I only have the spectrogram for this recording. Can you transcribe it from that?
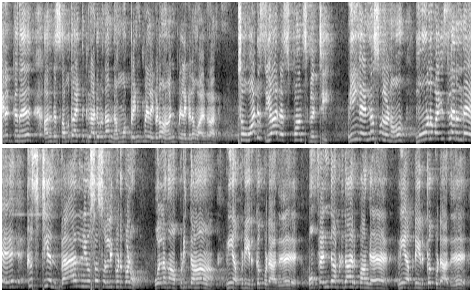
இருக்குது. அந்த சமுதாயத்துக்கு நடுவில் தான் நம்ம பெண் பிள்ளைகளும் ஆண் பிள்ளைகளும் வாழ்றாங்க. So what is your responsibility நீங்க என்ன சொல்லணும்? மூணு வயசுல இருந்தே கிறிஸ்டியன் வேல்யூஸ சொல்லி கொடுக்கணும். உலகம் அப்படித்தான். நீ அப்படி இருக்க கூடாது உன் ஃப்ரெண்டு அப்படிதான் இருப்பாங்க. நீ அப்படி இருக்க கூடாது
